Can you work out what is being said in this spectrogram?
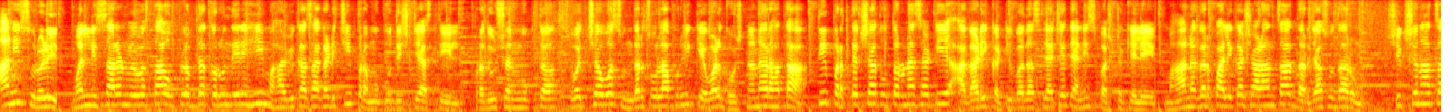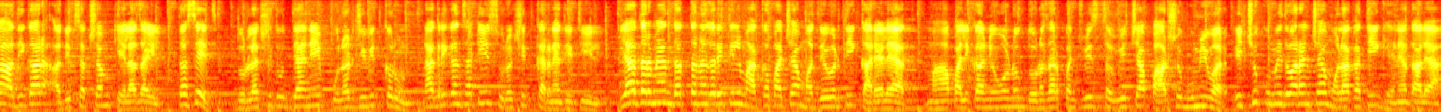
आणि सुरळीत मलनिस्सारण व्यवस्था उपलब्ध करून देणे ही महाविकास आघाडीची प्रमुख उद्दिष्टे असतील. प्रदूषण मुक्त स्वच्छ व सुंदर सोलापूर ही केवळ घोषणा न राहता ती प्रत्यक्षात उतरवण्यासाठी आघाडी कटिबद्ध असल्याचे त्यांनी स्पष्ट केले. महानगरपालिका शाळांचा दर्जा सुधारून शिक्षणाचा अधिकार अधिक सक्षम केला जाईल तसेच दुर्लक्षित उद्याने पुनर्जीवित करून नागरिकांसाठी सुरक्षित करण्यात येतील. या दरम्यान दत्तनगर येथील माकपाच्या मध्यवर्ती कार्यालयात महापालिका निवडणूक दोन हजार पंचवीस सव्वीसच्या पार्श्वभूमीवर इच्छुक उमेदवारांच्या मुलाखती घेण्यात आल्या.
